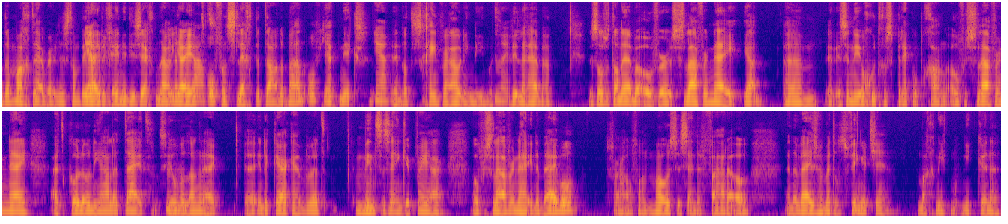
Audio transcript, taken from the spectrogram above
de machthebber. Dus dan ben Ja. jij degene die zegt, nou, Die jij hebt of een slecht betaalde baan of je hebt niks. Ja. En dat is geen verhouding die je moet Nee. willen hebben. Dus als we het dan hebben over slavernij, ja, ehm, er is een heel goed gesprek op gang over slavernij uit koloniale tijd. Dat is heel Mhm. belangrijk. Eh, in de kerken hebben we het minstens één keer per jaar over slavernij in de Bijbel. Het verhaal van Mozes en de farao. En dan wijzen we met ons vingertje, mag niet, moet niet kunnen.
